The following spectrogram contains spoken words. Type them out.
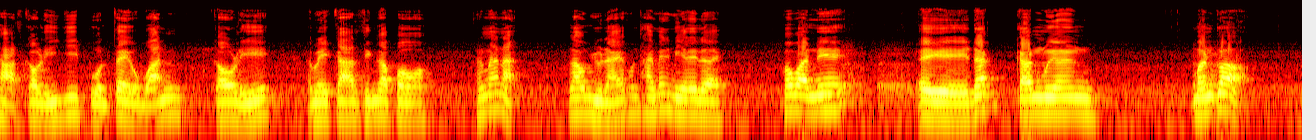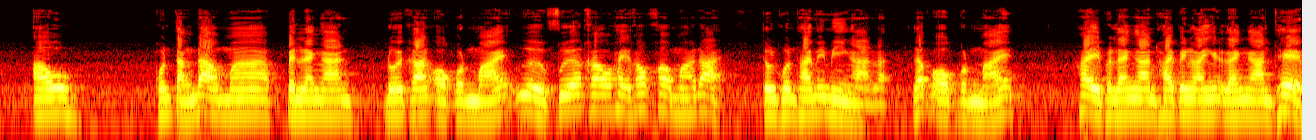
ชาติ เกาหลีญี่ปุ่นไต้หวัน เกาหลี อเมริกาสิงคโปร์ทั้งนั้นอะ เราอยู่ไหนคนไทยไม่ได้มีอะไรเลย เพราะวันนี้ไอ้นัก การเมืองมันก็เอาคนต่างด้าวมาเป็นแรงงาน โดยการออกกฎหมาย เอื้อเฟื้อเขาให้เขาเข้ามาได้ จนคนไทยไม่มีงานละแล้วก็ออกกฎหมาย ให้แรงงานไทยเป็นแรงงานเทพ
